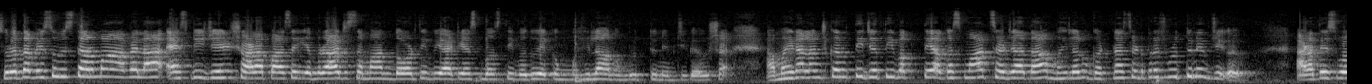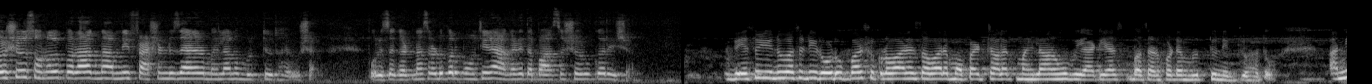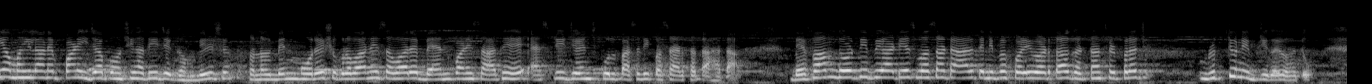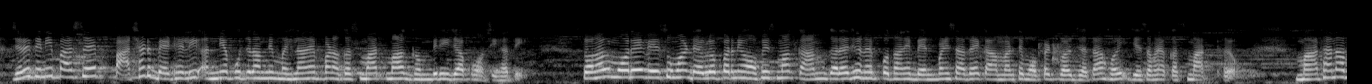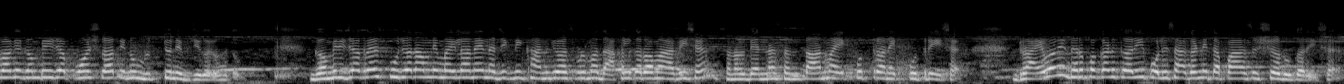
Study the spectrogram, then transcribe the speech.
સુરતના વેસુ વિસ્તારમાં આવેલા એસડી જૈન શાળા પાસે યમરાજ સમાન દોડતી બીઆરટીએસ બસથી વધુ એક મહિલાનું મૃત્યુ નિપજી ગયું છે. આ મહિલા લંચ કરતી જતી વખતે અકસ્માત સર્જાતા મહિલાનું ઘટના સ્થળ પર જ મૃત્યુ નિપજી ગયું. આડત્રીસ વર્ષીય સોનલ પરાગ નામની ફેશન ડિઝાઇનર મહિલાનું મૃત્યુ થયું છે. પોલીસે ઘટના સ્થળ ઉપર પહોંચીને આગળની તપાસ શરૂ કરી છે. વેસુ યુનિવર્સિટી રોડ ઉપર શુક્રવારે સવારે મોપેડ ચાલક મહિલાનું બીઆરટીએસ બસ અડફટે મૃત્યુ નિપજ્યું હતું. અન્ય મહિલાને પણ ઈજા પહોંચી હતી જે ગંભીર છે. સોનલબેન મોરે શુક્રવારની સવારે બેનપણી સાથે એસટી જૈન સ્કૂલ પાસેથી પસાર થતા હતા. બેફામ દોડતી બીઆરટીએસ બસના ટાયર તેની પર ફરી વળતા ઘટના સ્થળ પર જ મૃત્યુ નિપજી ગયું હતું. જ્યારે તેની પાસે પાછળ બેઠેલી અન્ય પૂજા મહિલાને પણ અકસ્માતમાં ગંભીર ઈજા પહોંચી હતી. સોનલ મોરે વેસુમાં ડેવલપરની ઓફિસમાં કામ કરે છે અને પોતાની બેનપણી સાથે કામ અર્થે મોપેટ પર જતા હોય, જે સમયે અકસ્માત થયો. માથાના ભાગે ગંભીર ઈજા પહોંચતા તેનું મૃત્યુ નિપજી ગયું હતું. ગંભીર ઇજાગ્રસ્ત પૂજા નામની મહિલાને નજીકની ખાનગી હોસ્પિટલમાં દાખલ કરવામાં આવી છે. સોનલબેનના સંતાનમાં એક પુત્ર અને એક પુત્રી છે. ડ્રાઈવરની ધરપકડ કરી પોલીસે આગળની તપાસ શરૂ કરી છે.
